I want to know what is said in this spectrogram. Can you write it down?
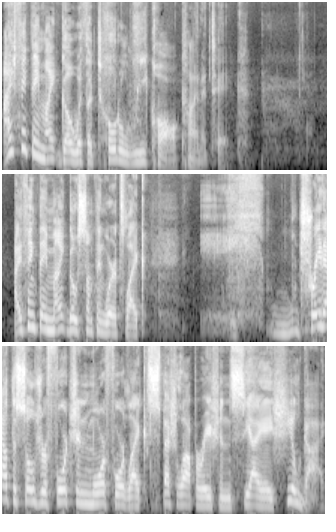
i think they might go with a total recall kind of take i think they might go something where it's like trade out the soldier of fortune more for like special operations cia shield guy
